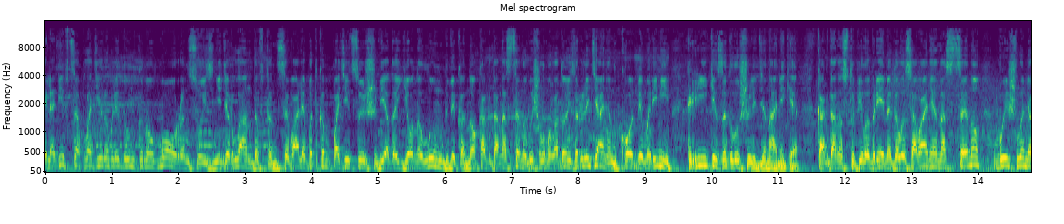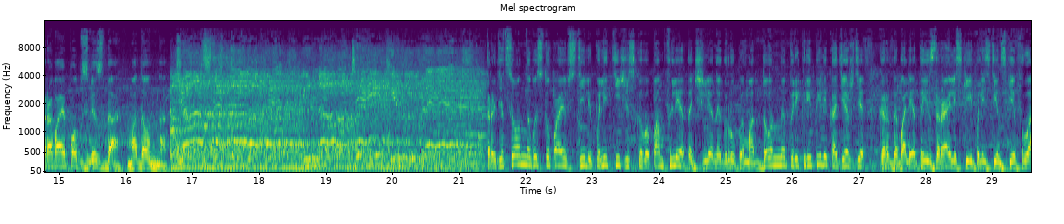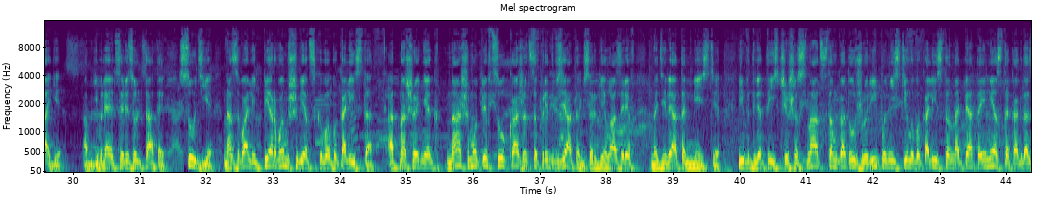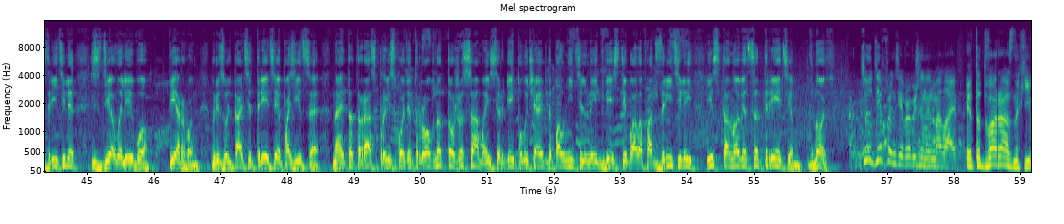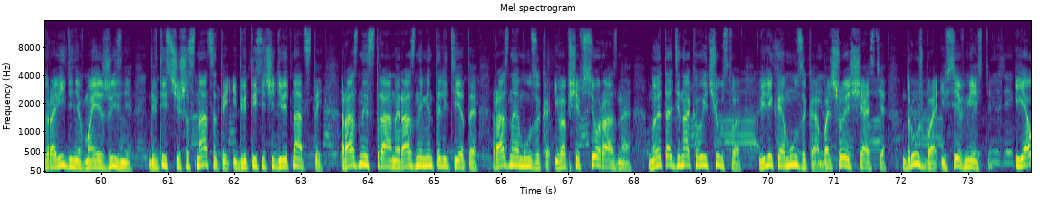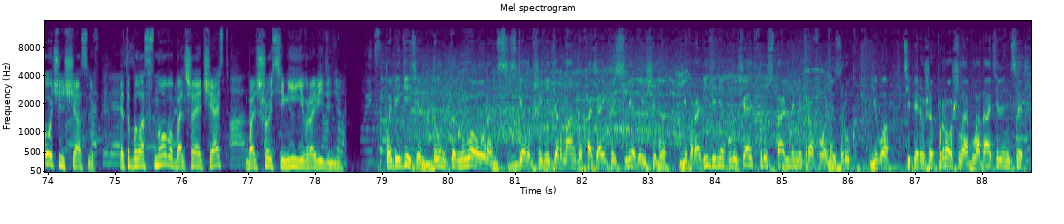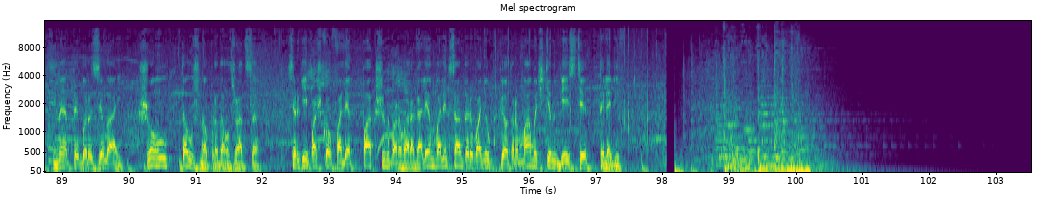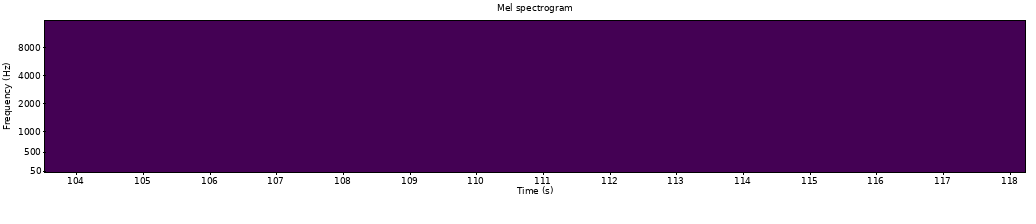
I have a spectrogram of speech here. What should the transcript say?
Тель-Авивцы аплодировали Дункану Лоуренсу из Нидерландов, танцевали под композицию шведа Йона Лундвика, но когда на сцену вышел молодой израильтянин Коби Марими, крики заглушили динамики. Когда наступило время голосования, на сцену вышла мировая поп-звезда Мадонна. Традиционно выступая в стиле политического памфлета, члены группы «Мадонны» прикрепили к одежде кардебалета израильские и палестинские флаги. Объявляются результаты. Судьи назвали первым шведского вокалиста. Отношение к нашему певцу кажется предвзятым. Сергей Лазарев на девятом месте. И в 2016 году жюри поместило вокалиста на пятое место, когда зрители сделали его первым. В результате третья позиция. На этот раз происходит ровно то же самое. Сергей получает дополнительные 200 баллов от зрителей и становится третьим. Вновь. Это два разных Евровидения в моей жизни. 2016 и 2019. Разные страны, разные менталитеты, разная музыка и вообще все разное. Но это одинаковые чувства. Великая музыка, большое счастье, дружба и все вместе. И я очень счастлив. Это была снова большая часть большой семьи Евровидения. Победитель Дункан Лоуренс, сделавший Нидерланды хозяйкой следующего Евровидения, получает хрустальный микрофон из рук его теперь уже прошлой обладательницы Нетты Барзилай. Шоу должно продолжаться. Сергей Пашков, Олег Пакшин, Варвара Галемба, Александр Ванюк, Петр Мамочкин, Вести, Тель-Авив.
